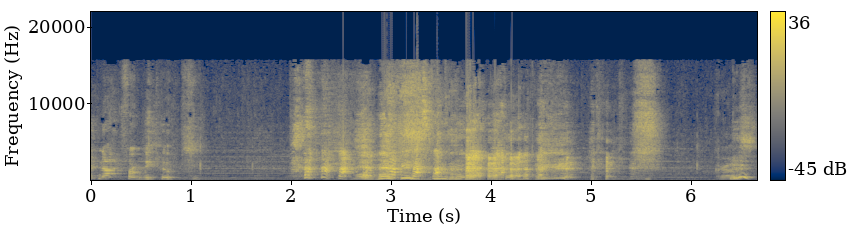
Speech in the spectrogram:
Not from you. What? Gross.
